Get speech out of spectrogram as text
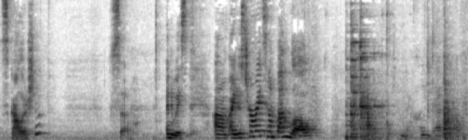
scholarship. So anyways um, I just turned my temp on low. I'm gonna clean that off.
